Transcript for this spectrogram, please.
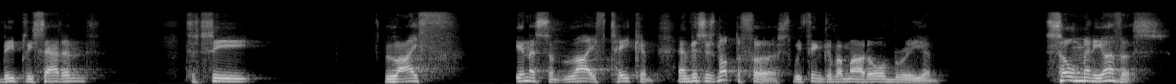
Deeply saddened to see life innocent life taken. And this is not the first. We think of Ahmaud Arbery and so many others.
